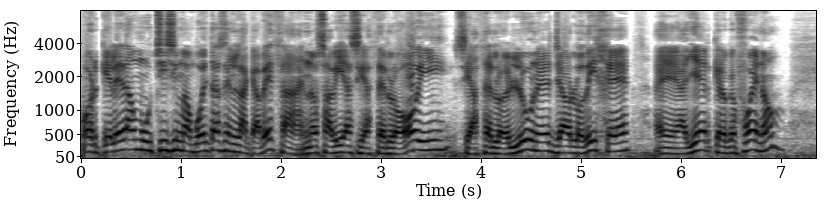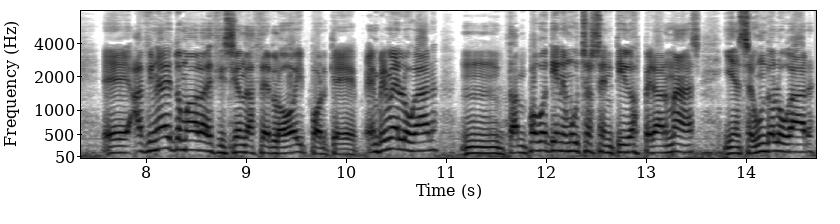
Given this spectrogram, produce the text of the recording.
Porque le he dado muchísimas vueltas en la cabeza. No sabía si hacerlo hoy, si hacerlo el lunes, ya os lo dije eh, ayer, creo que fue, ¿no? Eh, al final he tomado la decisión de hacerlo hoy porque, en primer lugar, mmm, tampoco tiene mucho sentido esperar más y, en segundo lugar,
